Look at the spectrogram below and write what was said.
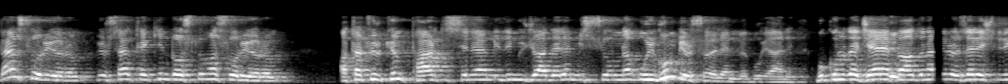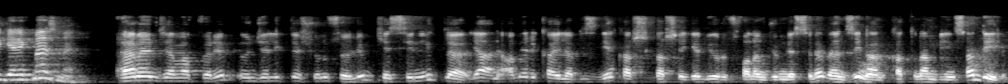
Ben soruyorum, Gürsel Tekin dostuma soruyorum. Atatürk'ün partisine, milli mücadele misyonuna uygun bir söylem mi bu yani? Bu konuda CHP adına bir öz eleştiri gerekmez mi? Hemen cevap vereyim. Öncelikle şunu söyleyeyim. Kesinlikle yani Amerika ile biz niye karşı karşıya geliyoruz falan cümlesine ben zinan katılan bir insan değilim.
